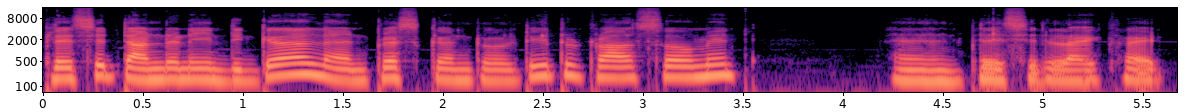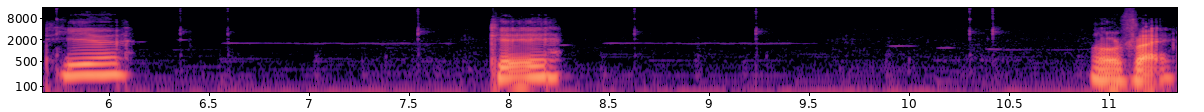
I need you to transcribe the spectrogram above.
place it underneath the girl and press Ctrl T to transform it and place it like right here. Okay. All right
